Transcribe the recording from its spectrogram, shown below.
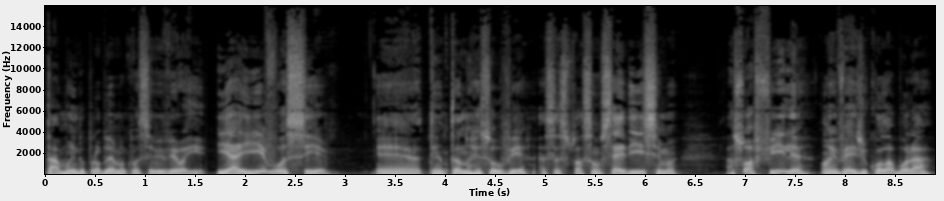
tamanho do problema que você viveu aí. E aí você, é, tentando resolver essa situação seríssima, a sua filha, ao invés de colaborar,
